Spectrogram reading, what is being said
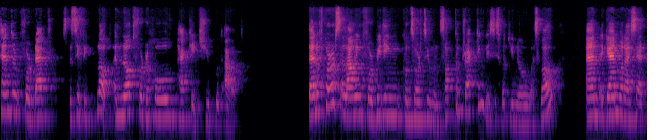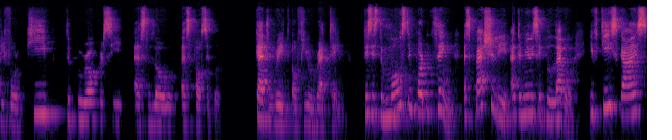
tender for that specific lot and not for the whole package you put out. Then, of course, allowing for bidding, consortium, and subcontracting. This is what you know as well. And again, what I said before keep the bureaucracy as low as possible. Get rid of your red tape. This is the most important thing, especially at the municipal level. If these guys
